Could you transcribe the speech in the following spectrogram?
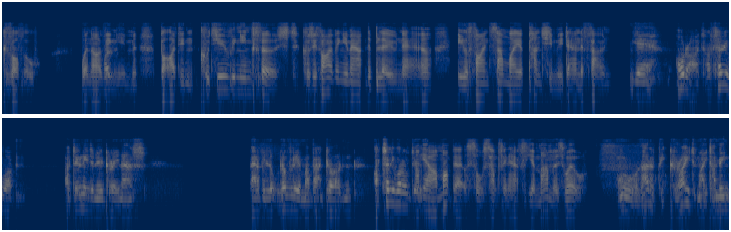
grovel when I ring him. But I didn't. Could you ring him first? Because if I ring him out the blue now, he'll find some way of punching me down the phone. Yeah. All right. I'll tell you what. I do need a new greenhouse. That'll be look lovely in my back garden. I'll tell you what I'll do. Um, yeah, I might be able to sort something out for your mum as well. Oh, that'd be great, mate. I mean,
